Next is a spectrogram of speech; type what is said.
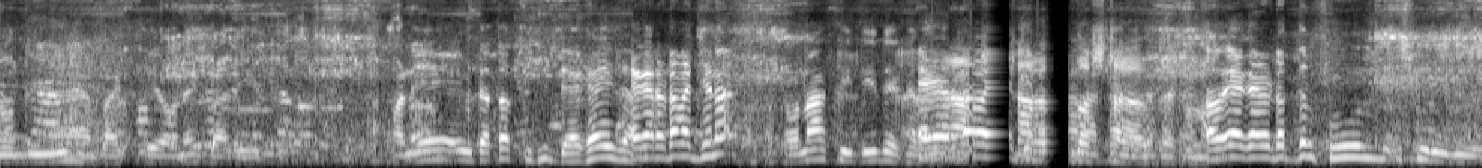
নদী হ্যাঁ বাইকতে অনেক বাড়ি গেছে। মানে ওটা তো কিছু দেখাই যায় এগারোটা বাজছে না? সোনা কৃতি দেখা এগারোটা দশটা আছে এখন। আর এগারোটার দিন ফুল শুরু দিয়ে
